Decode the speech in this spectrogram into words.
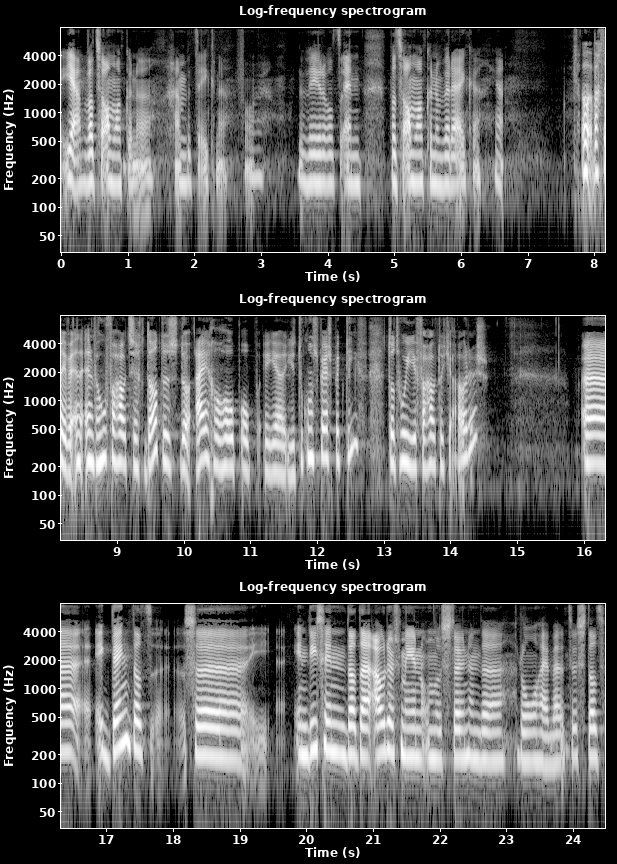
ja, wat ze allemaal kunnen gaan betekenen voor de wereld en wat ze allemaal kunnen bereiken. Ja. Oh, wacht even, en, en hoe verhoudt zich dat, dus de eigen hoop op je, je toekomstperspectief, tot hoe je je verhoudt tot je ouders? Uh, ik denk dat ze in die zin dat de ouders meer een ondersteunende rol hebben. Dus dat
